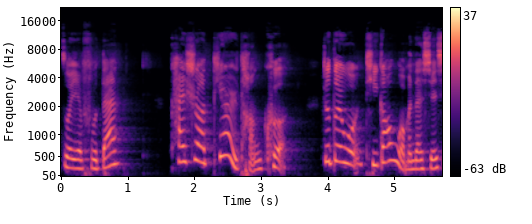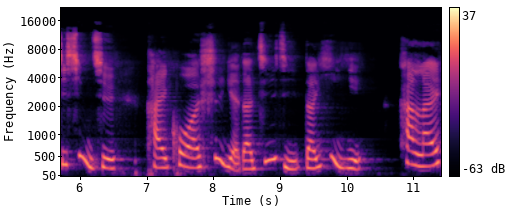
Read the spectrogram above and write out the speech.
作业负担。开设第二堂课，这对我提高我们的学习兴趣。开阔视野的积极的意义，看来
